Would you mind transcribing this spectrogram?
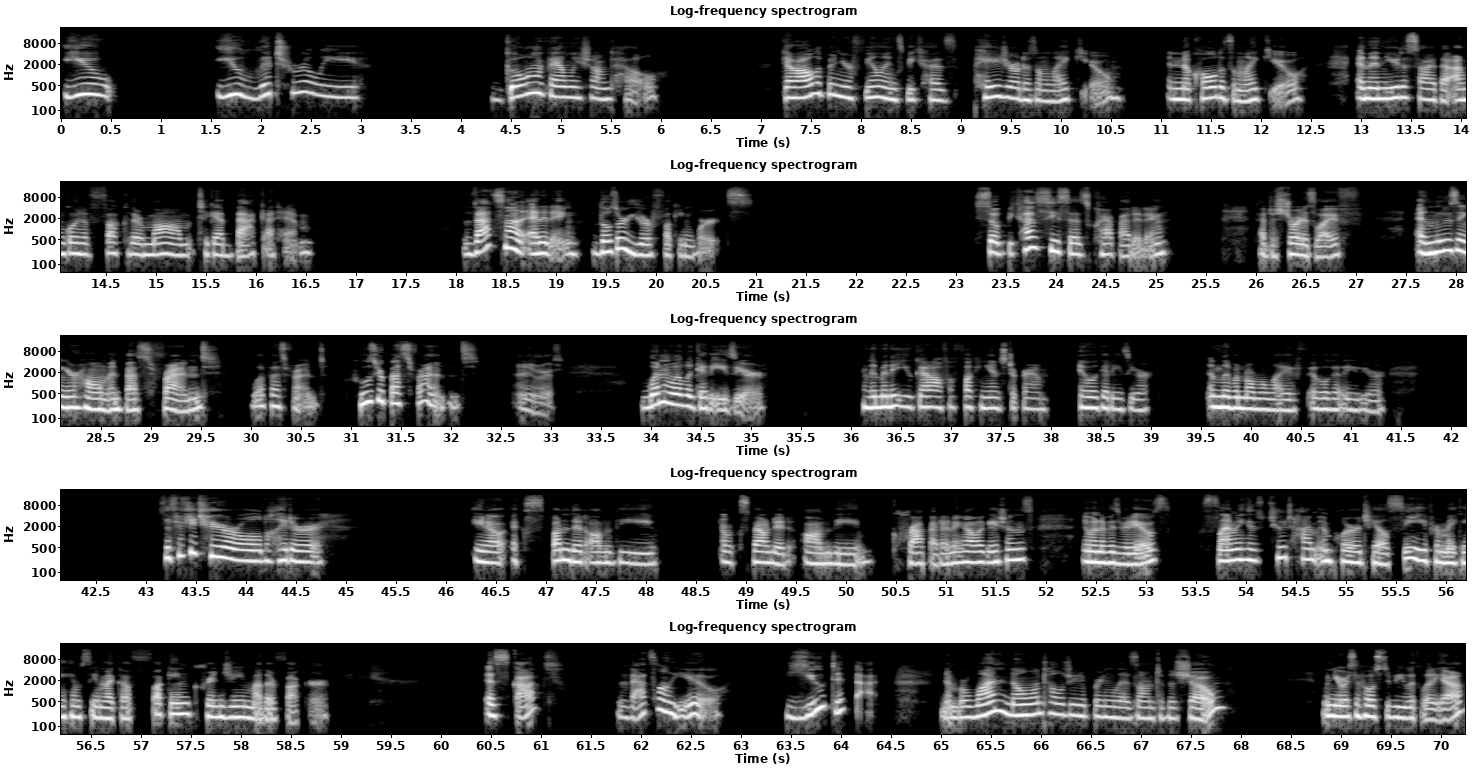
you you literally go on Family Chantel, get all up in your feelings because Pedro doesn't like you and Nicole doesn't like you, and then you decide that I'm going to fuck their mom to get back at him. That's not editing. Those are your fucking words. So because he says crap editing that destroyed his life and losing your home and best friend what best friend? Who's your best friend? Anyways, when will it get easier? The minute you get off of fucking Instagram, it will get easier. And live a normal life, it will get easier. The 52 year old later, you know, expanded on the, or expounded on the crap editing allegations in one of his videos, slamming his two time employer TLC for making him seem like a fucking cringy motherfucker is Scott, that's all you. You did that. Number one, no one told you to bring Liz onto the show when you were supposed to be with Lydia.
